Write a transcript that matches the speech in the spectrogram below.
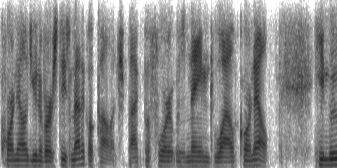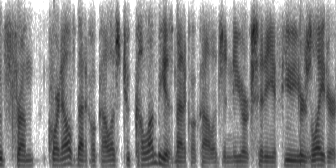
Cornell University's Medical College, back before it was named Weill Cornell. He moved from Cornell's Medical College to Columbia's Medical College in New York City a few years later.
